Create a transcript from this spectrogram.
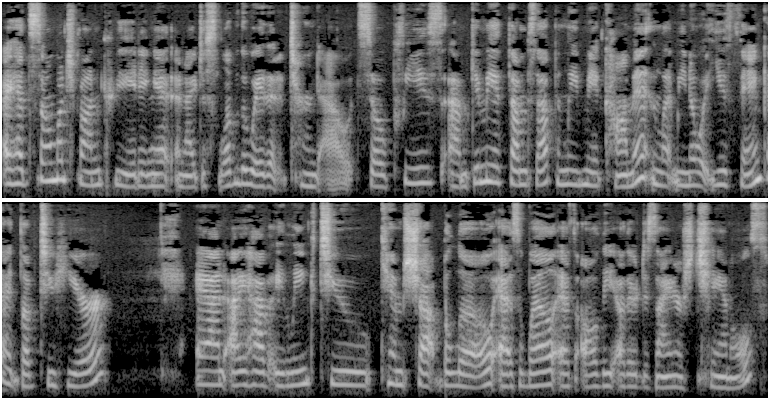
I had so much fun creating it, and I just love the way that it turned out. So please um, give me a thumbs up and leave me a comment and let me know what you think. I'd love to hear. And I have a link to Kim's shop below, as well as all the other designers' channels.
